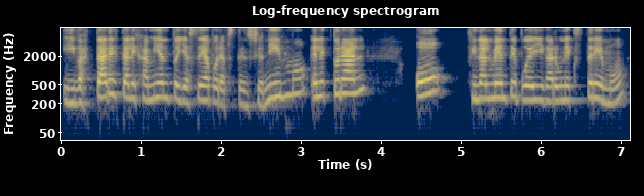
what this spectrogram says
y va a estar este alejamiento ya sea por abstencionismo electoral o finalmente puede llegar a un extremo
